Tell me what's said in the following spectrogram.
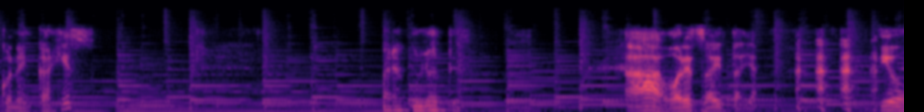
¿Con encajes? para culotes. Ah, por eso ahí está ya. Tío,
